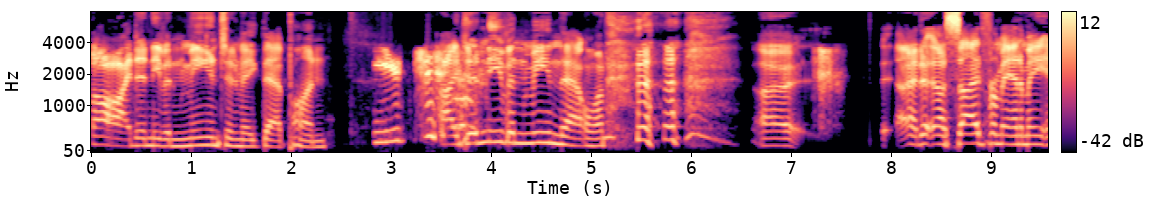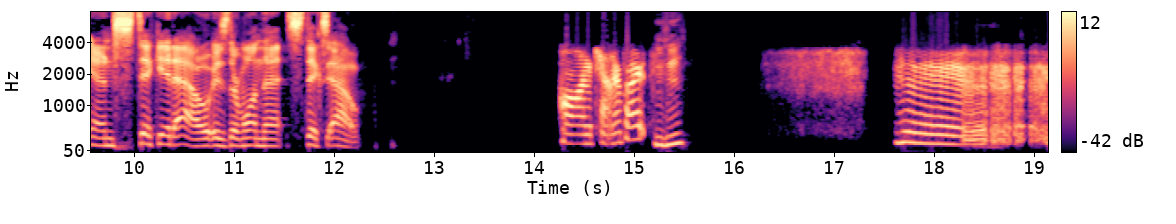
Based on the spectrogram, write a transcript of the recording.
Oh, I didn't even mean to make that pun. you I didn't even mean that one. uh, aside from Animate and Stick It Out, is there one that sticks out? on Counterparts. Mm-hmm. Hmm.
